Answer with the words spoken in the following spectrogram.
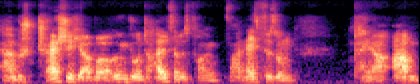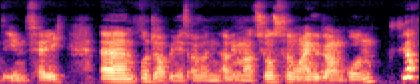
ja, ein bisschen trashig, aber irgendwie unterhaltsam. Es war, nett für so einen ja, Abend eben fertig. Ähm, und da bin ich jetzt einfach in den Animationsfilm reingegangen und ja,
